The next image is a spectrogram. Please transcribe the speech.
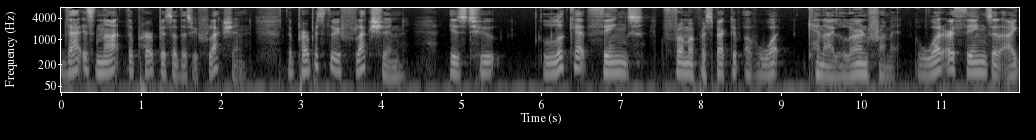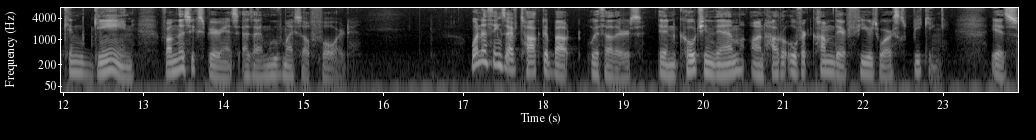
That is not the purpose of this reflection. The purpose of the reflection is to look at things from a perspective of what can I learn from it? What are things that I can gain from this experience as I move myself forward? One of the things I've talked about with others in coaching them on how to overcome their fears while speaking is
